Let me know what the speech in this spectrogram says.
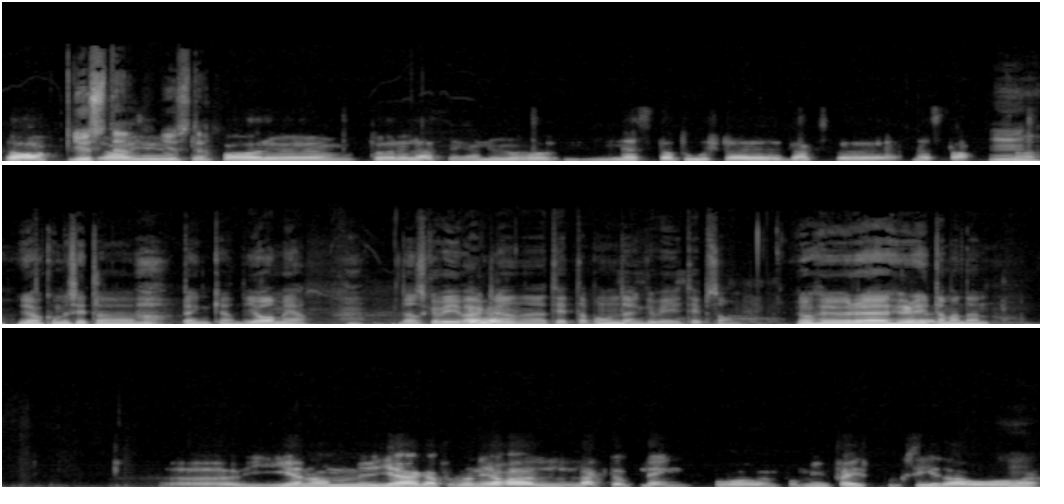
Ja, Just jag har det. ju gjort Just det. ett par eh, föreläsningar nu och nästa torsdag är det dags för nästa. Mm. Ja, jag kommer sitta bänkad. Jag med. Den ska vi verkligen eh, titta på. Mm. Den kan vi tipsa om. Och hur, eh, hur Kul. hittar man den? Eh, genom Jägarförbundet. Jag har lagt upp länk på, på min Facebook-sida och Mm.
